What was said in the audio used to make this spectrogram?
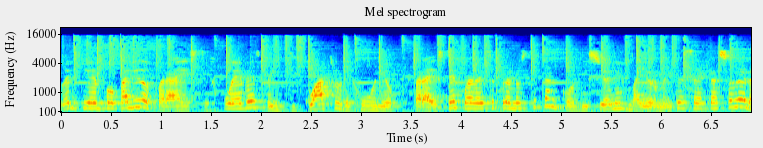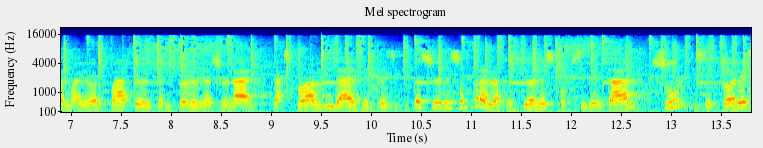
Del tiempo válido para este jueves 24 de junio. Para este jueves se pronostican condiciones mayormente secas sobre la mayor parte del territorio nacional. Las probabilidades de precipitaciones son para las regiones occidental, sur y sectores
